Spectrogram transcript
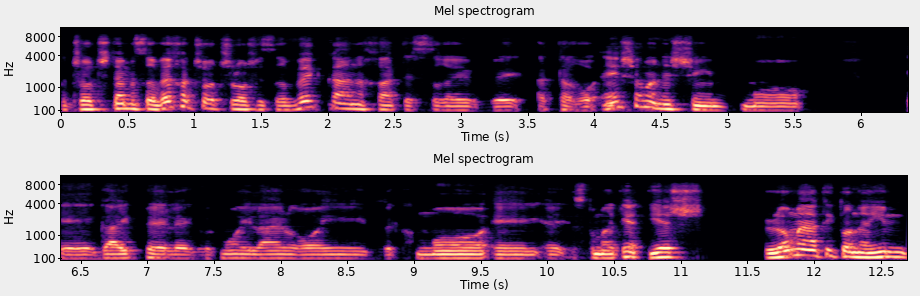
חדשות 12 וחדשות 13 וכאן 11, ואתה רואה שם אנשים כמו אה, גיא פלג וכמו הילה אלרועי וכמו, אה, אה, זאת אומרת, יש לא מעט עיתונאים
